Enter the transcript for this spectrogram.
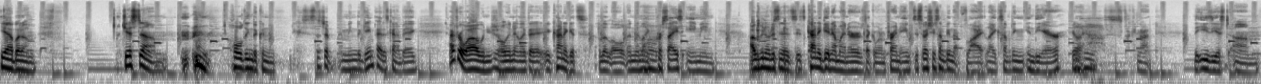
Yeah, but um, just um, holding the con. Such a, I mean, the gamepad is kind of big. After a while, when you're just holding it like that, it, it kind of gets a little old. And then like Uh-huh. precise aiming, I've been noticing it's it's kind of getting on my nerves. Like when I'm trying to aim, especially something that fly, like something in the air. You're like, oh, this is fucking not the easiest, um,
